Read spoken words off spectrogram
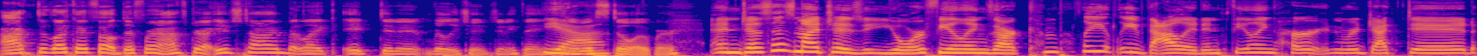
acted like I felt different after each time, but like it didn't really change anything. Yeah, it was still over. And just as much as your feelings are completely valid and feeling hurt and rejected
